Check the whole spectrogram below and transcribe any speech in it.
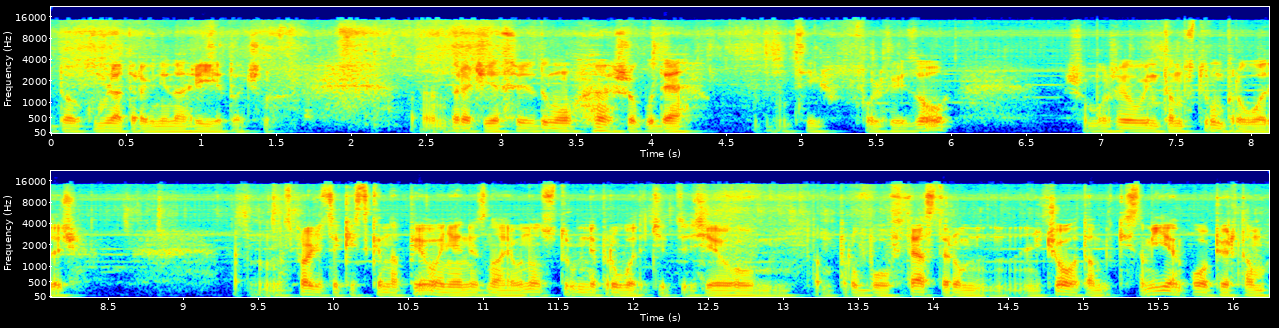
До акумулятора він не нагріє точно. Е, До речі, я щось думав, що буде цей фольгоізол, що можливо він там струм проводить. Насправді це якесь таке напилення, я не знаю, воно струм не проводить. Я його там пробував з тестером, нічого, там якийсь там є опір там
